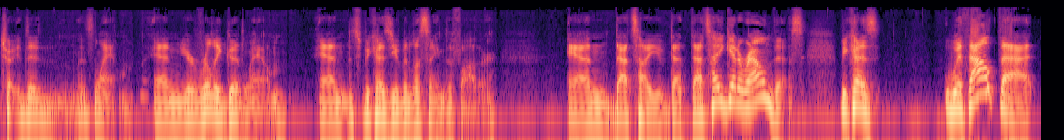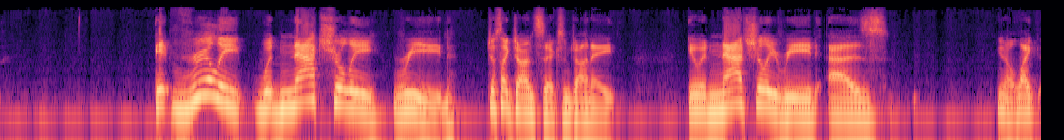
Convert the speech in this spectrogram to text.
cho- the, it's lamb. And you're really good lamb. And it's because you've been listening to the father. And that's how you that that's how you get around this. Because without that, it really would naturally read, just like John 6 and John 8, it would naturally read as, you know, like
